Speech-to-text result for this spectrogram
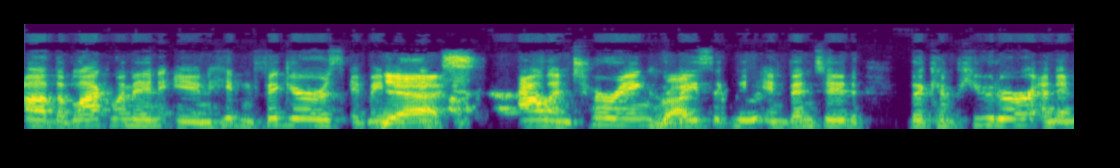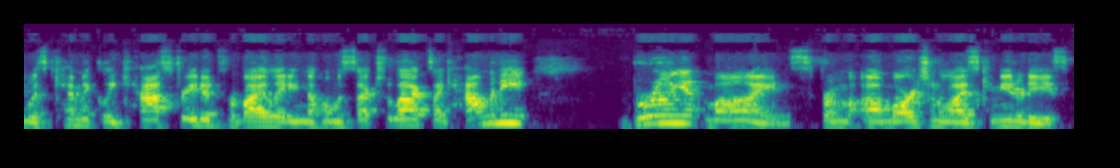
uh, the black women in Hidden Figures. It made me think of Alan Turing, who Right. basically invented the computer and then was chemically castrated for violating the Homosexual Act. Like, how many brilliant minds from uh, marginalized communities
